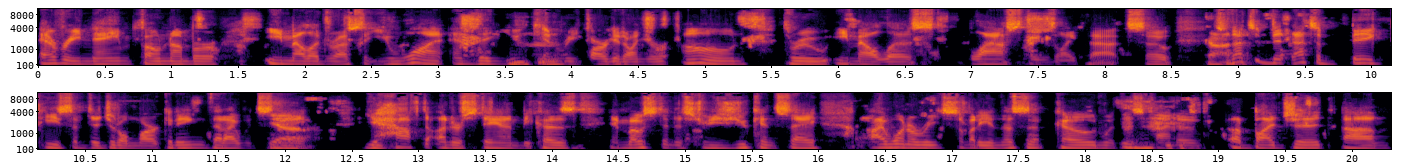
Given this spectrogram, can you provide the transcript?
every name, phone number, email address that you want, and then you can mm-hmm. retarget on your own through email lists, blast, things like that. So, Got so that's a that's a big piece of digital marketing that I would say yeah. you have to understand because in most industries you can say, I want to reach somebody in this zip code with this kind of a budget. Um,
